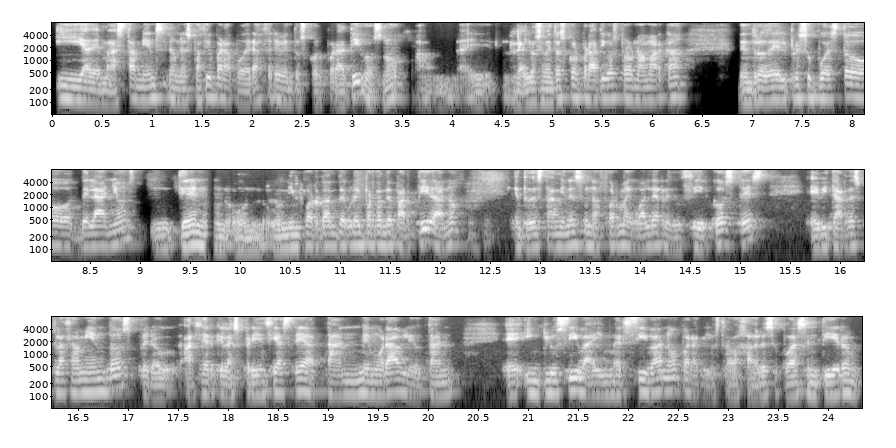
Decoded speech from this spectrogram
y además también será un espacio para poder hacer eventos corporativos, ¿no? Los eventos corporativos para una marca dentro del presupuesto del año tienen un, importante, una importante partida, ¿no? Entonces también es una forma igual de reducir costes, evitar desplazamientos, pero hacer que la experiencia sea tan memorable o tan eh, inclusiva e inmersiva, ¿no? Para que los trabajadores se puedan sentir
